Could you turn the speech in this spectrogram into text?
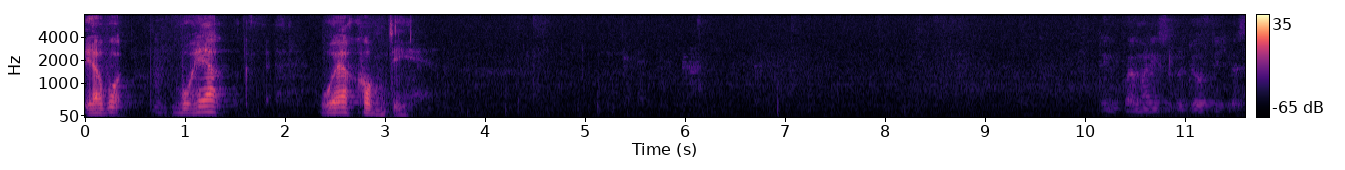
ja, wo, woher, woher kommt die? Weil man nicht so bedürftig ist.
